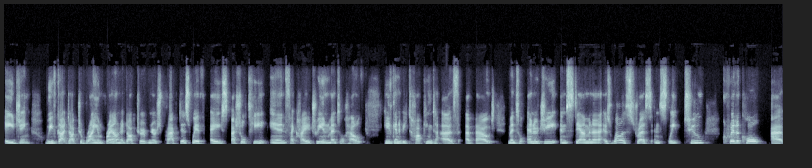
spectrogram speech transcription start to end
aging. We've got Dr. Brian Brown, a doctor of nurse practice with a specialty in psychiatry and mental health. He's going to be talking to us about mental energy and stamina, as well as stress and sleep, two critical uh,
